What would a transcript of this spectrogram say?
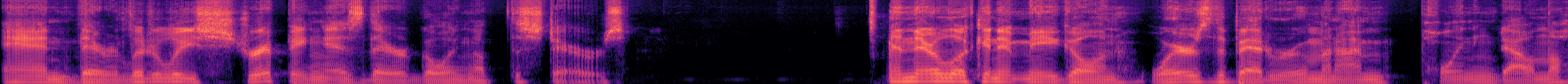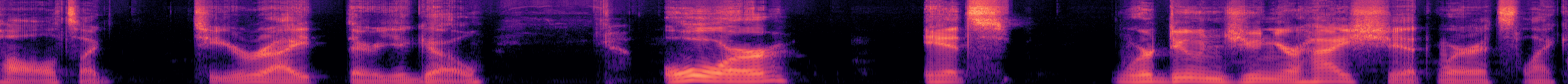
and they're literally stripping as they're going up the stairs. And they're looking at me going, Where's the bedroom? And I'm pointing down the hall. It's like, To your right, there you go. Or it's we're doing junior high shit where it's like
